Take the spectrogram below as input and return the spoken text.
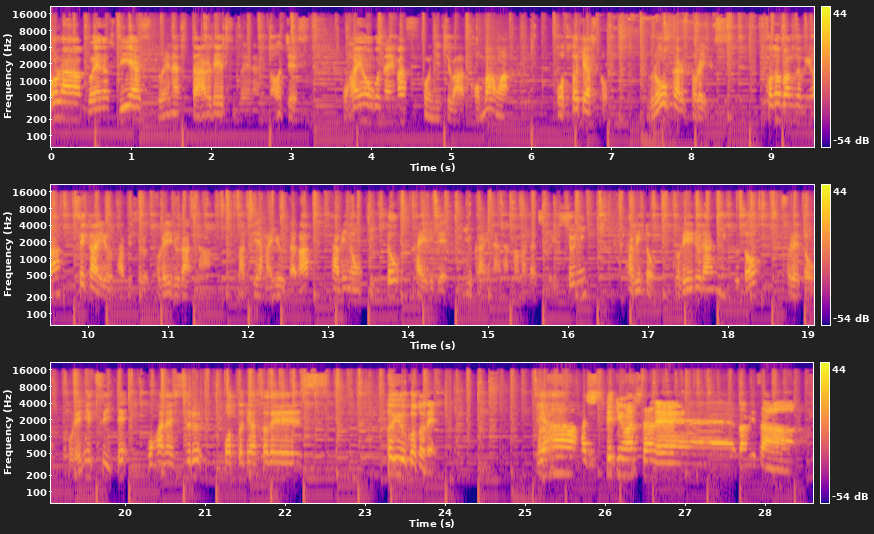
Hola, buenos días, buenas tardes, buenas noches. おはようございます。こんにちは、こんばんは。ポッドキャスト、グローカルトレイルス。この番組は世界を旅するトレイルランナー、松山優太が旅の行きと帰りで愉快な仲間たちと一緒に旅とトレイルランニングとそれとこれについてお話しするポッドキャストです。ということで、いやー、走ってきましたねタミさん。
